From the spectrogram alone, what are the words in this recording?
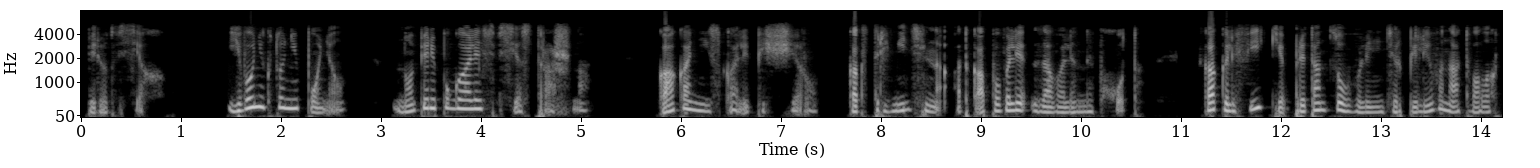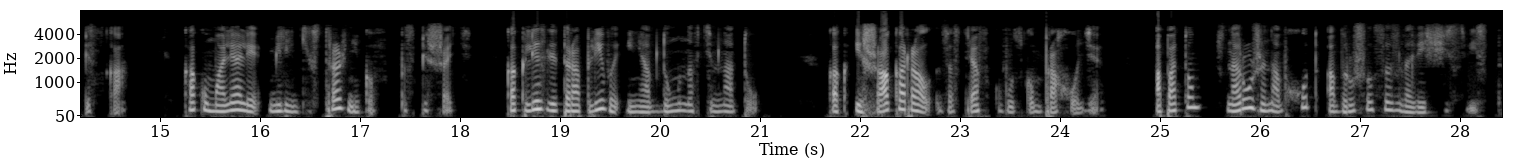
вперед всех. Его никто не понял, но перепугались все страшно. Как они искали пещеру, как стремительно откапывали заваленный вход, как эльфийки пританцовывали нетерпеливо на отвалах песка, как умоляли миленьких стражников поспешать, как лезли торопливо и необдуманно в темноту, как Ишак орал, застряв в узком проходе. А потом снаружи на вход обрушился зловещий свист.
